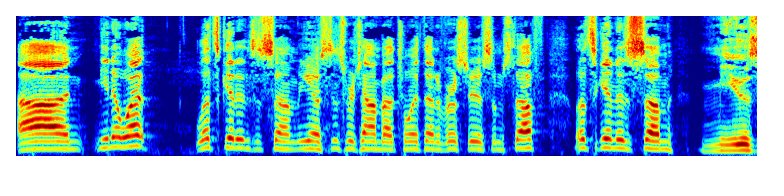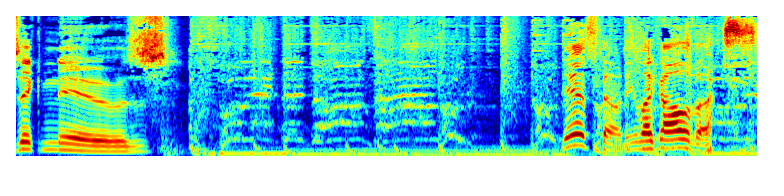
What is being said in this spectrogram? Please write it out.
uh, you know what? Let's get into some. You know, since we're talking about 20th anniversary of some stuff, let's get into some music news. Dance, Tony, like all of us.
